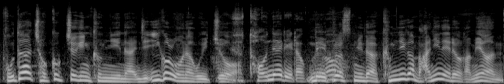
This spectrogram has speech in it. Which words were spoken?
보다 적극적인 금리나 이제 이걸 원하고 있죠. 그래서 더 내리라고요. 네, 그렇습니다. 금리가 많이 내려가면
